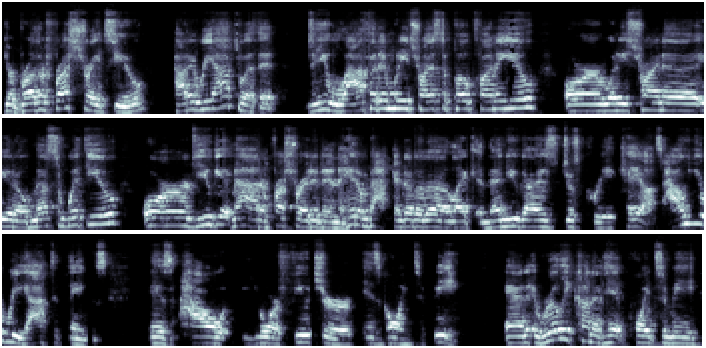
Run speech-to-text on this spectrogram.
your brother frustrates you. How to react with it? Do you laugh at him when he tries to poke fun of you, or when he's trying to, you know, mess with you, or do you get mad and frustrated and hit him back and da da da like, and then you guys just create chaos? How you react to things is how your future is going to be, and it really kind of hit point to me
